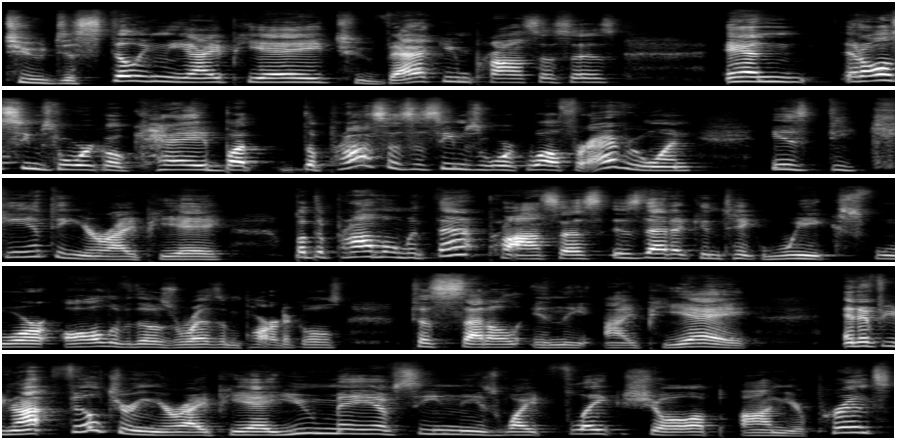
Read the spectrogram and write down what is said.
to distilling the IPA to vacuum processes, and it all seems to work okay, but the process that seems to work well for everyone is decanting your IPA. But the problem with that process is that it can take weeks for all of those resin particles to settle in the IPA. And if you're not filtering your IPA, you may have seen these white flakes show up on your prints.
